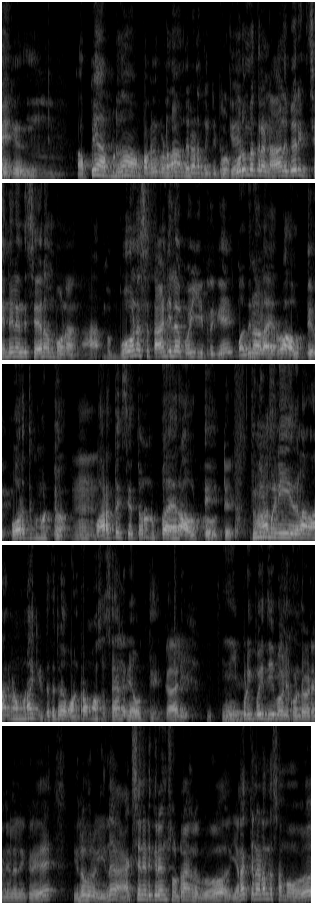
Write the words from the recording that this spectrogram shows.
இருக்குது ம். அப்பயும் அப்படிதான் பகல்குள்ள தான் வந்து நடந்துகிட்டு ஒரு இருக்கு குடும்பத்துல நாலு பேர் சென்னையில இருந்து சேலம் போனாங்கன்னா இப்ப போனஸ் தாண்டில போய்கிட்டு இருக்கு பதினாலாயிரம் ரூபாய் அவுட்டு போறதுக்கு மட்டும். வரத்துக்கு சேர்த்தோம்னா முப்பதாயிரம் அவுட்டு அவுட்டு துணிமணி இதெல்லாம் வாங்கினோம்னா கிட்டத்தட்ட ஒன்றரை மாசம் சேலரி அவுட்டு காலி இப்படி போய் தீபாவளி கொண்டாட நிலை இருக்கு இதுல ஒரு இல்ல ஆக்ஷன் எடுக்கிறேன்னு சொல்றாங்களே ப்ரோ எனக்கு நடந்த சம்பவம்.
